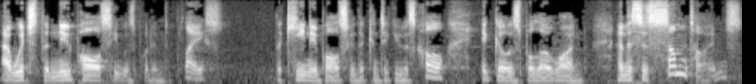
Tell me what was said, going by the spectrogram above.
at which the new policy was put into place, the key new policy, the contiguous cull, it goes below one. And this is sometimes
